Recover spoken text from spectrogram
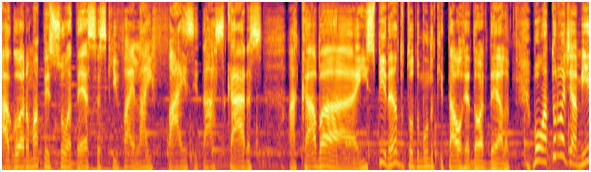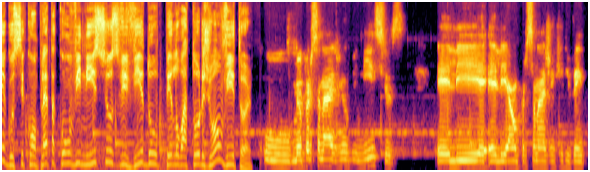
Agora, uma pessoa dessas que vai lá e faz e dá as caras, acaba inspirando todo mundo que tá ao redor dela. Bom, a turma de amigos se completa com o Vinícius, vivido pelo ator João Vitor. O meu personagem, o Vinícius, ele, ele é um personagem que ele vem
